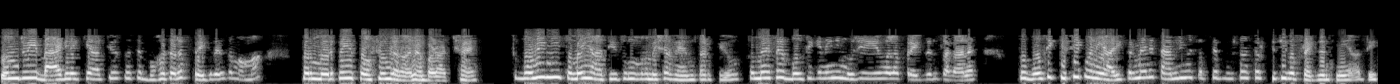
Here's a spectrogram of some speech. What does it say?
तुम जो ये बैग लेके आती हो उसमें से बहुत ज़्यादा फ्रेग्रेंस है मम्मा। पर मेरे को ये परफ्यूम लगाना बड़ा अच्छा है। तो बोली, नहीं, तुम्हें ही आती तुम हमेशा वहम करती हो। तो मैं फिर बोलती कि, नहीं नहीं, मुझे ये वाला फ्रेग्रेंस लगाना है। तो बोलती, किसी को नहीं आ रही। फिर मैंने फैमिली में सबसे पूछना सर, किसी को फ्रेग्रेंस नहीं आती?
